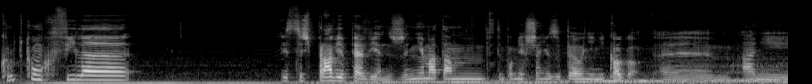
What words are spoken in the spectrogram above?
krótką chwilę jesteś prawie pewien, że nie ma tam w tym pomieszczeniu zupełnie nikogo. Em, ani,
